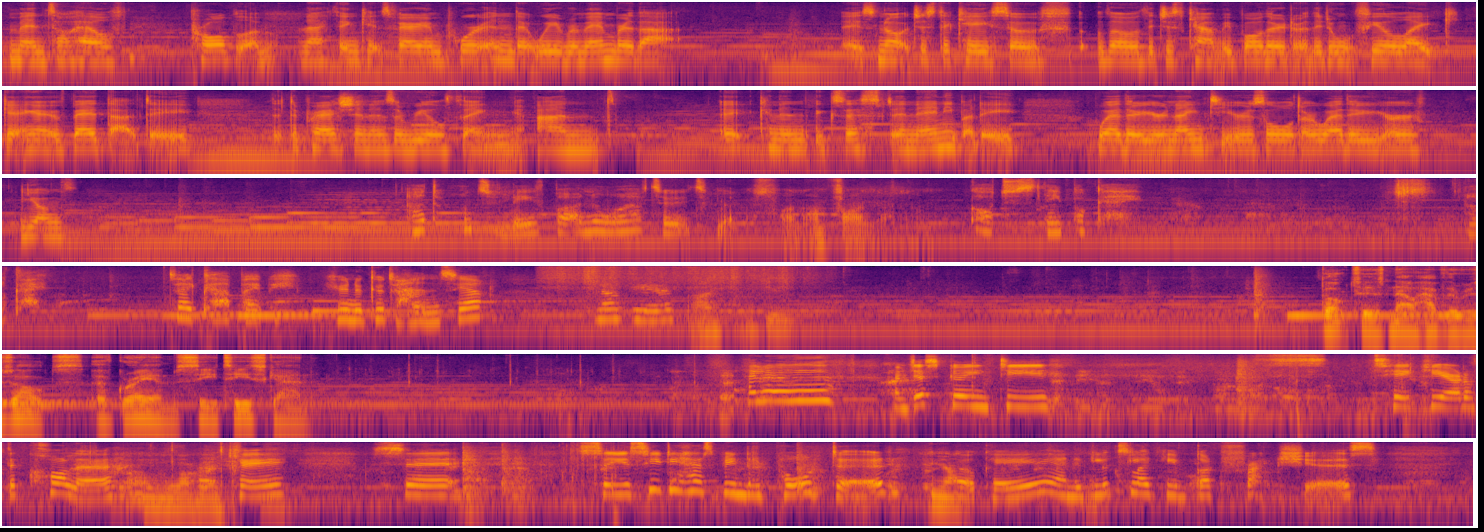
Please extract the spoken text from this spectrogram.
mental health problem, and I think it's very important that we remember that. It's not just a case of, though they just can't be bothered or they don't feel like getting out of bed that day, that depression is a real thing and it can exist in anybody, whether you're 90 years old or whether you're young. I don't want to leave, but I know I have to. It's It's fine. I'm fine. go to sleep, okay? Okay. Take care, baby. You're in a good hands, yeah? Love you. Bye. Love you. Doctors now have the results of Graham's CT scan. Hello. I'm just going to take you out of the collar. Oh, lovely. Okay. So, so your CT has been reported. Yeah. Okay, and it looks like you've got fractures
